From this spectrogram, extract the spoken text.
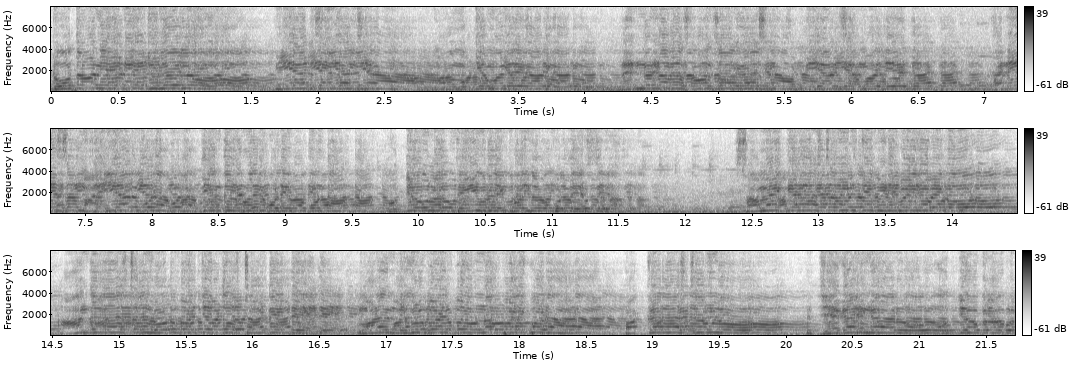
టూ థౌజండ్ ఎయిటీన్ జూలైలో పిఆర్సీ ఇచ్చిన మన ముఖ్యమంత్రి గారు రెండున్నర సంవత్సరాలు కలిసిన పిఆర్సీ అమలు చేయక కనీసం ఐఆర్ కూడా మధ్యంతర భృతి కూడా ఇవ్వకుండా ఉద్యోగులకు తీవ్ర ఇబ్బందులకు గురి చేస్తున్నారు. సమైక్య రాష్ట్రం నుంచి విడిపోయినప్పుడు ఆంధ్ర రాష్ట్రం రోడ్డు బడ్జెట్తో స్టార్ట్ అయితే మనం మిగులు పడిపోయి ఉన్నప్పటికీ కూడా పక్క రాష్ట్రంలో జగన్ గారు ఉద్యోగులకు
